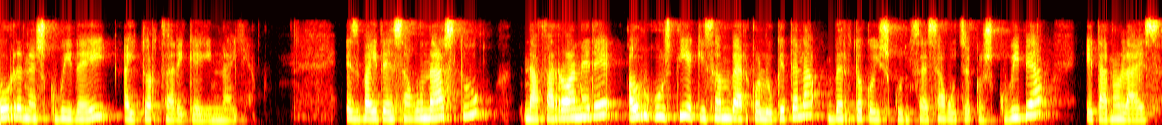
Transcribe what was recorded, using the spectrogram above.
aurren eskubidei aitortzarik egin nahi. Ez baide ezaguna astu, Nafarroan ere aur guztiek izan beharko luketela bertoko hizkuntza ezagutzeko eskubidea eta nola ez,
